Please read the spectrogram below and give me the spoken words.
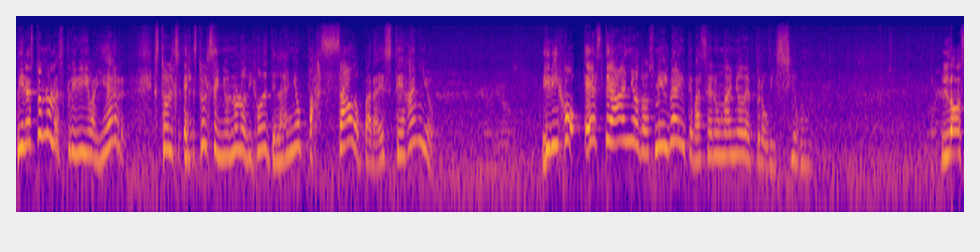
Mira, esto no lo escribí yo ayer. Esto, esto el Señor no lo dijo desde el año pasado para este año. Y dijo, este año 2020 va a ser un año de provisión. Los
